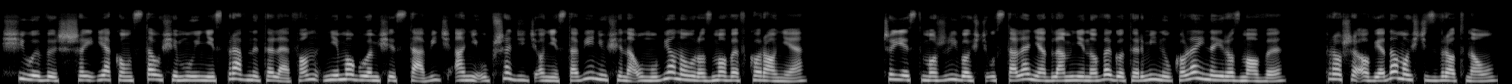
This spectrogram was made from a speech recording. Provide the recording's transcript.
siły wyższej, jaką stał się mój niesprawny telefon, nie mogłem się stawić ani uprzedzić o niestawieniu się na umówioną rozmowę w koronie. Czy jest możliwość ustalenia dla mnie nowego terminu kolejnej rozmowy? Proszę o wiadomość zwrotną.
